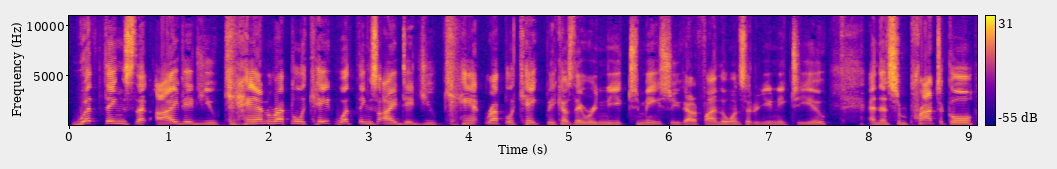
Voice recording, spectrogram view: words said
what things that I did you can replicate, what things I did you can't replicate because they were unique to me. So you got to find the ones that are unique to you. And then some practical,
